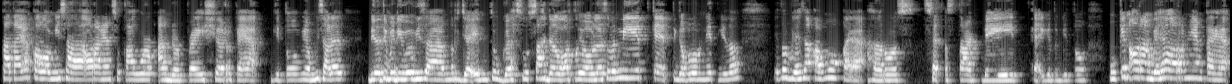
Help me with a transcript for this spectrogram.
katanya kalau misalnya orang yang suka work under pressure kayak gitu, yang misalnya dia tiba-tiba bisa ngerjain tugas susah dalam waktu 15 menit, kayak 30 menit gitu, itu biasa kamu kayak harus set a start date, kayak gitu-gitu. Mungkin orang biasa orang yang kayak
